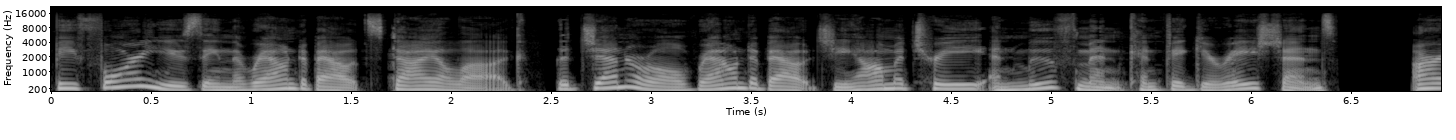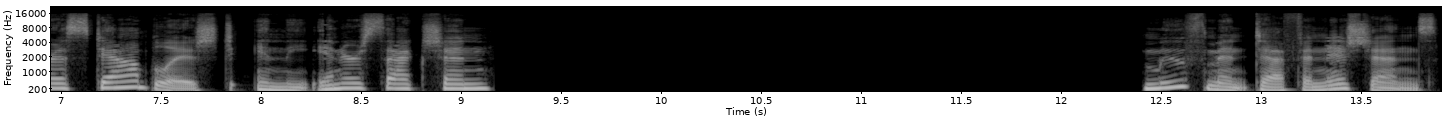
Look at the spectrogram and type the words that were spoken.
Before using the roundabouts dialog, the general roundabout geometry and movement configurations are established in the intersection, movement definitions,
